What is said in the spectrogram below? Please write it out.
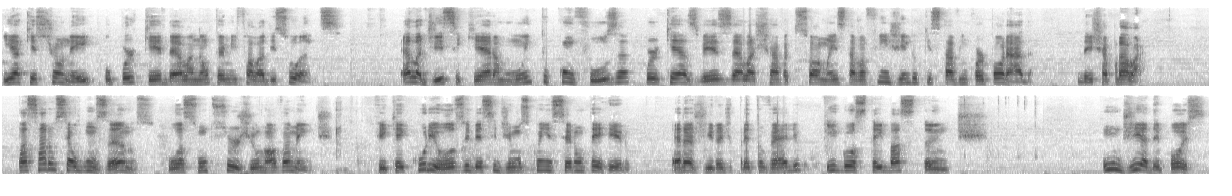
e a questionei o porquê dela não ter me falado isso antes. Ela disse que era muito confusa porque às vezes ela achava que sua mãe estava fingindo que estava incorporada. Deixa pra lá. Passaram-se alguns anos, o assunto surgiu novamente. Fiquei curioso e decidimos conhecer um terreiro. Era gira de preto velho e gostei bastante. Um dia depois,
